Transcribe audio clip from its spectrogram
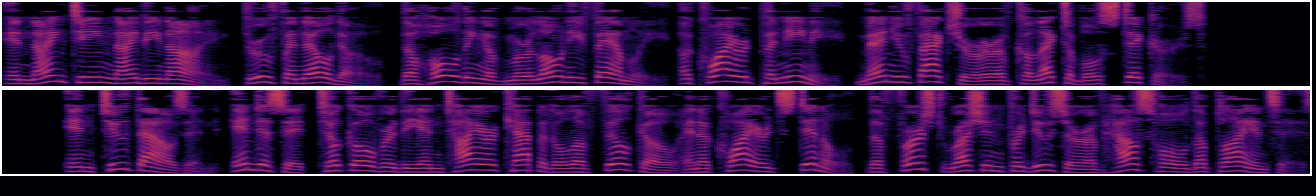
In 1999, through Fineldo, the holding of Merloni family, acquired Panini, manufacturer of collectible stickers. In 2000, Indesit took over the entire capital of Philco and acquired Stinol, the first Russian producer of household appliances.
